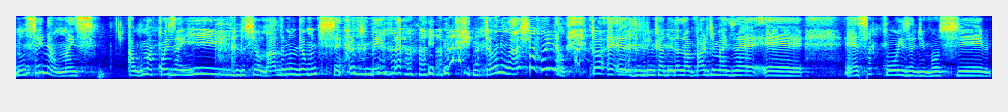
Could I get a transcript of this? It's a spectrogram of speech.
Não sei não, mas alguma coisa aí do seu lado não deu muito certo bem pra mim. Então não acha ruim, não. Então, é, é, brincadeiras à parte, mas é, é- é essa coisa de você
